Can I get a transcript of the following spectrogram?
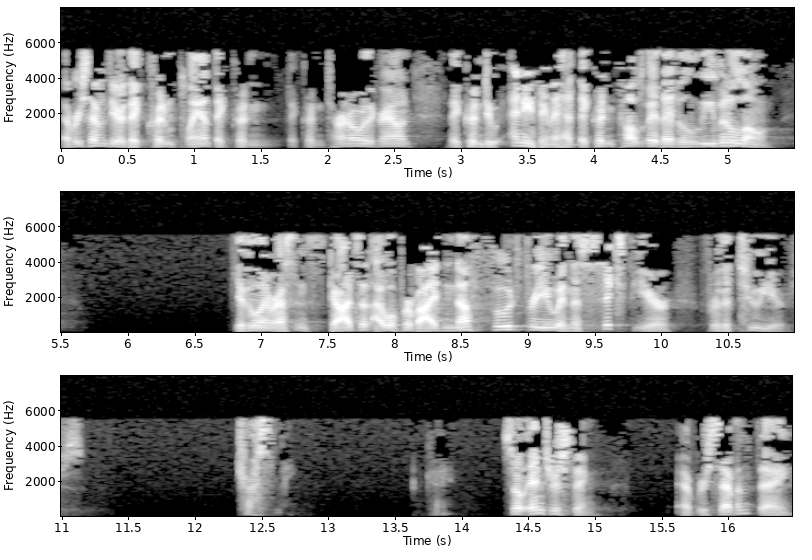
Every seventh year, they couldn't plant, they couldn't, they couldn't turn over the ground, they couldn't do anything. They had, they couldn't cultivate, they had to leave it alone. Give the land rest. And God said, I will provide enough food for you in the sixth year for the two years. Trust me. Okay. So interesting. Every seventh day,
